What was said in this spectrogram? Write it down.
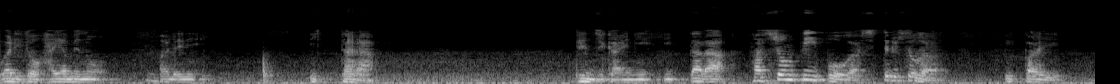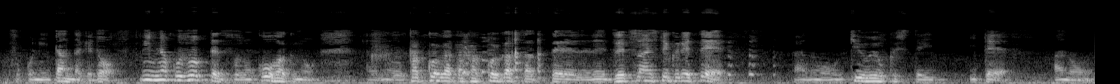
割と早めのあれに行ったら展示会に行ったらファッションピーポーが知ってる人がいっぱいそこにいたんだけどみんなこぞってその「紅白の」あのかっこよかったかっこよかったってね絶賛してくれてあの気を良くしていいてあの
